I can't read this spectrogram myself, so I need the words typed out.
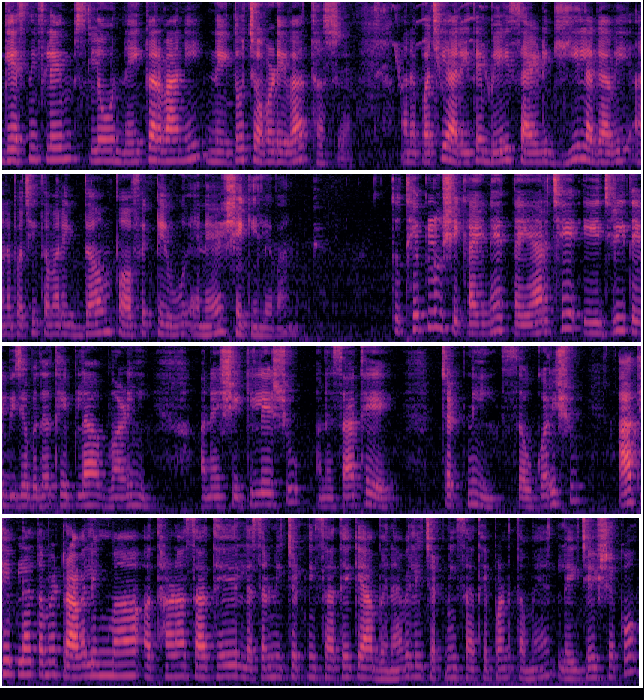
ગેસની ફ્લેમ સ્લો નહીં કરવાની, નહીં તો ચવડ એવા થશે. અને પછી આ રીતે બે સાઈડ ઘી લગાવી અને પછી તમારે એકદમ પરફેક્ટ એવું એને શેકી લેવાનું. તો થેપલું શેકાઈને તૈયાર છે, એ જ રીતે બીજા બધા થેપલા વણી અને શેકી લેશું અને સાથે ચટણી સર્વ કરીશું. આ થેપલા તમે ટ્રાવેલિંગમાં અથાણા સાથે, લસણની ચટણી સાથે કે આ બનાવેલી ચટણી સાથે પણ તમે લઈ જઈ શકો.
